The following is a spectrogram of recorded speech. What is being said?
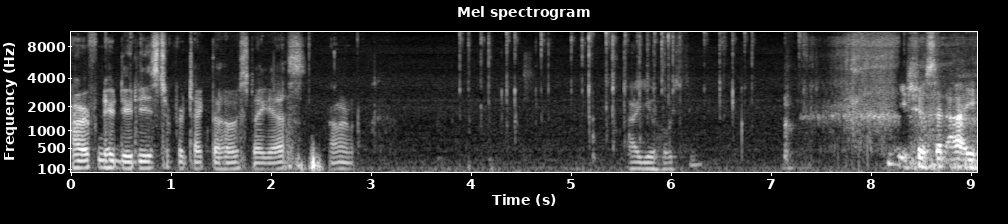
Our new duty is to protect the host, I guess. I don't know. Are you hosting? You should have said I.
